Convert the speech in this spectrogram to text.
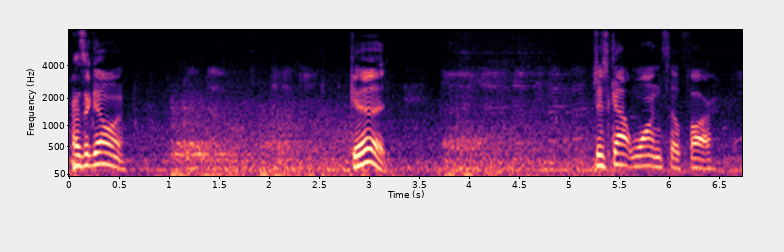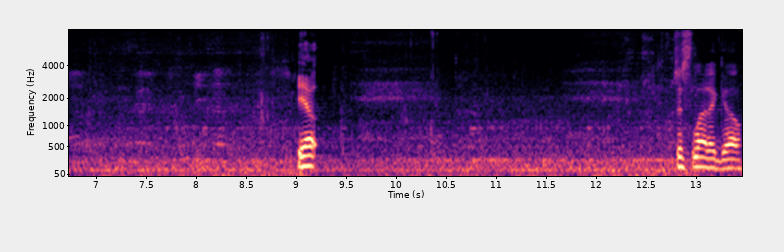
How's it going? Good. Just got one so far. Yep. Just let it go.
